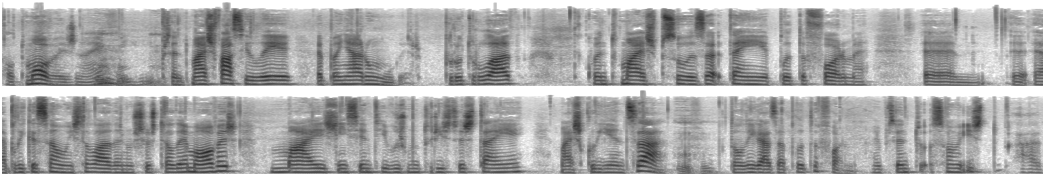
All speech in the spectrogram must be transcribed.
automóveis, não é? Uhum. E, portanto, mais fácil é apanhar um Uber. Por outro lado, quanto mais pessoas têm a plataforma a, a aplicação instalada nos seus telemóveis, mais incentivos motoristas têm, mais clientes há uhum. que estão ligados à plataforma. E, portanto, são isto, há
